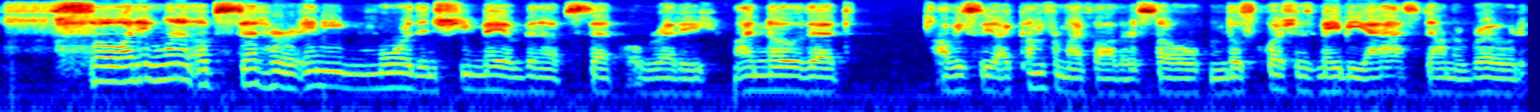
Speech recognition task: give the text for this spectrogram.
So I didn't want to upset her any more than she may have been upset already. I know that obviously I come from my father, so those questions may be asked down the road.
